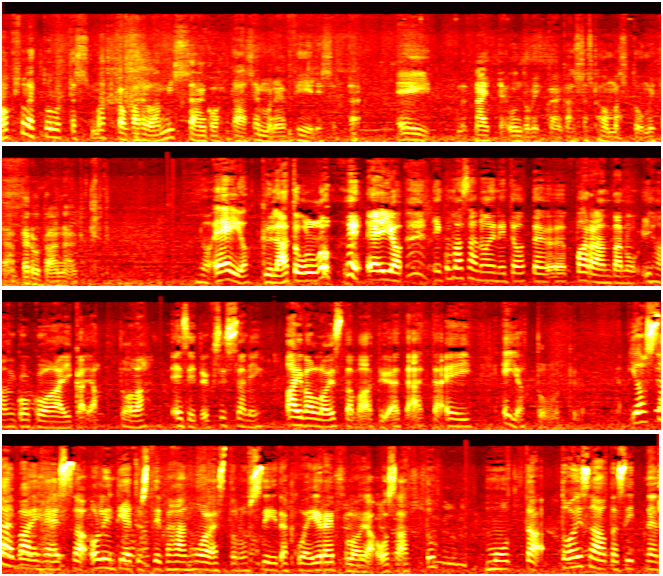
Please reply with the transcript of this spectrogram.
Onko sulle tullut tässä matkan varrella missään kohtaa semmoinen fiilis, että ei näiden untuvikkojen kanssa tästä hommasta tuu mitään. Perutaan näytökset. No ei ole kyllä tullut. ei ole. Niin kuin mä sanoin, niin te olette parantanut ihan koko aika ja tuolla esityksissä niin aivan loistavaa työtä, että ei, ei ole tullut kyllä. Jossain vaiheessa olin tietysti vähän huolestunut siitä, kun ei reploja osattu, mutta toisaalta sitten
